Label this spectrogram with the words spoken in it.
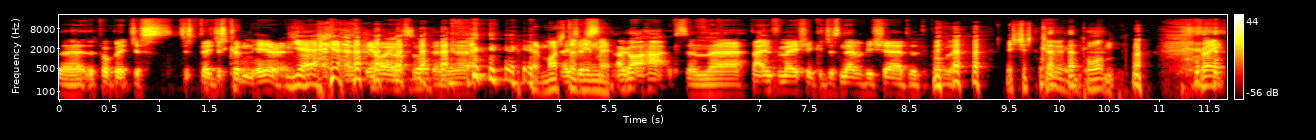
The the public just just they just couldn't hear it. Yeah. FBI or something. You know? It must They have just- been, mate. I got hacked, and uh, that information could just never be shared with the public. It's just too important. right.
